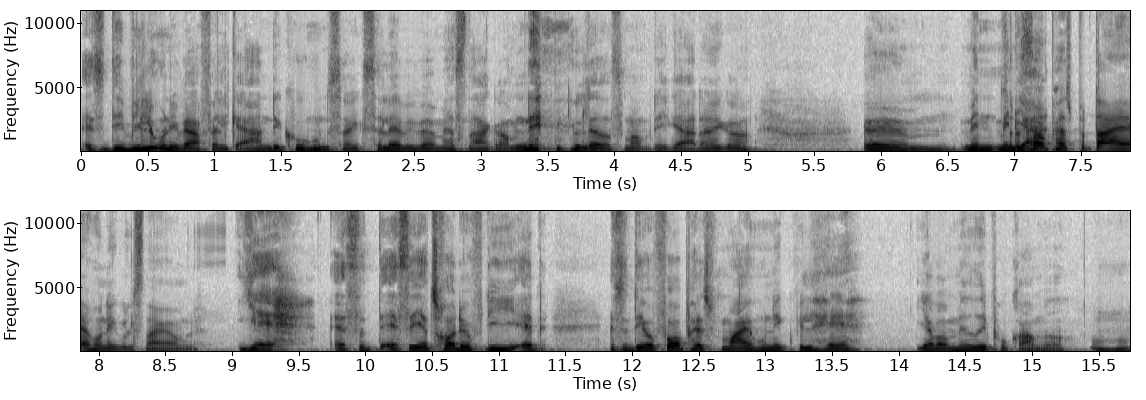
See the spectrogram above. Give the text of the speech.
altså, det ville hun i hvert fald gerne, det kunne hun så ikke, så lader vi være med at snakke om det. Lader som om det ikke er der, ikke også. Øhm, men, så men det er for at passe på dig, at hun ikke vil snakke om det? Ja, yeah, altså, altså jeg tror, det var fordi, at altså, det var for at passe på mig, hun ikke ville have, jeg var med i programmet. Mm-hmm.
